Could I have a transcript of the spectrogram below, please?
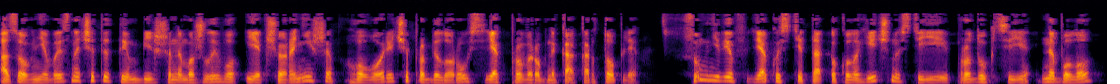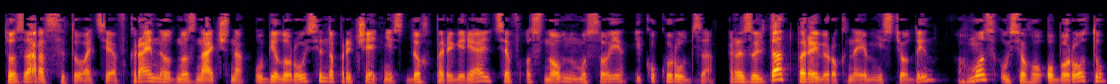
а зовні визначити тим більше неможливо, і якщо раніше, говорячи про Білорусь як про виробника картоплі, сумнівів якості та екологічності її продукції не було, то зараз ситуація вкрай неоднозначна. У Білорусі на причетність до перевіряються в основному соя і кукурудза. Результат перевірок наявність 1, гмоз усього обороту,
